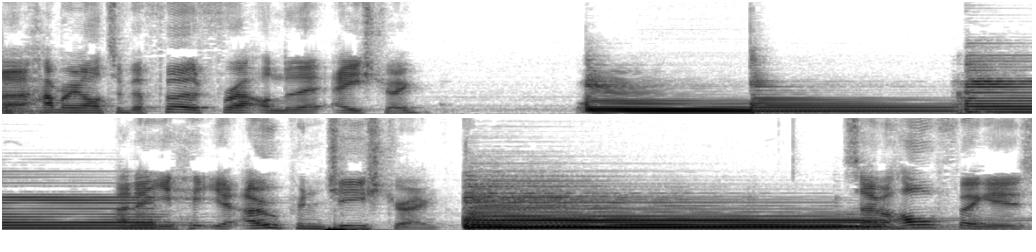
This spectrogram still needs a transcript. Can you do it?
uh, hammering onto the third fret on the A string, and then you hit your open G string. So the whole thing is.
